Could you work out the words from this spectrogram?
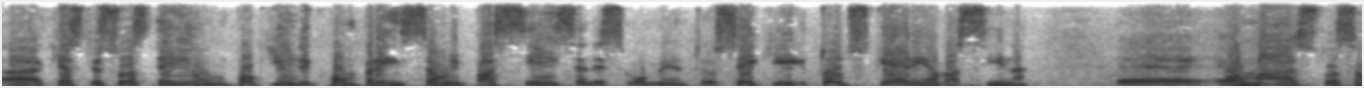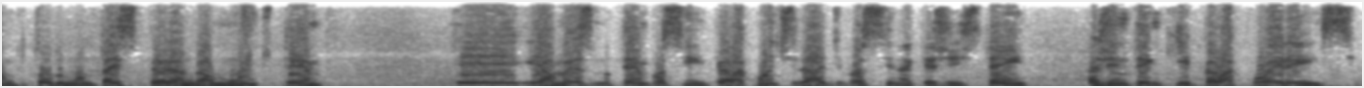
uh, que as pessoas tenham um pouquinho de compreensão e paciência nesse momento. Eu sei que todos querem a vacina, é, é uma situação que todo mundo está esperando há muito tempo. E, e, ao mesmo tempo, assim, pela quantidade de vacina que a gente tem, a gente tem que ir pela coerência.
